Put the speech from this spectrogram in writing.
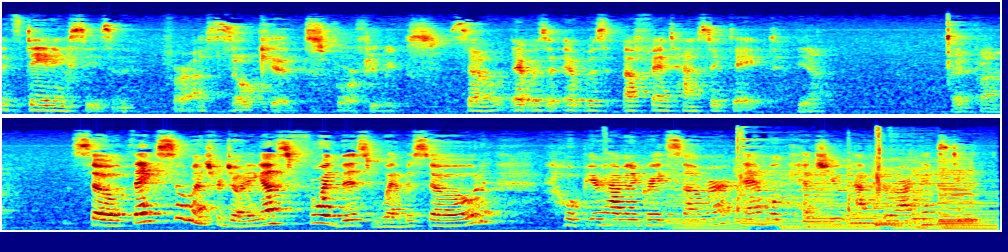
It's dating season for us, No kids for a few weeks. so it was it was a fantastic date. Yeah. Had fun. So thanks so much for joining us for this webisode. Hope you're having a great summer, and we'll catch you after our next date.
